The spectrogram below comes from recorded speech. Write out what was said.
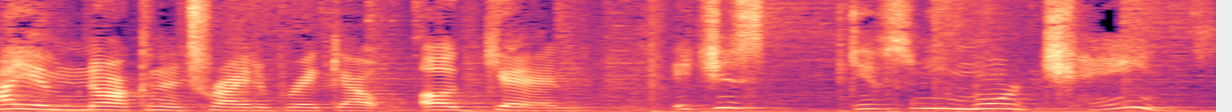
I am not gonna try to break out again. It just gives me more chains.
